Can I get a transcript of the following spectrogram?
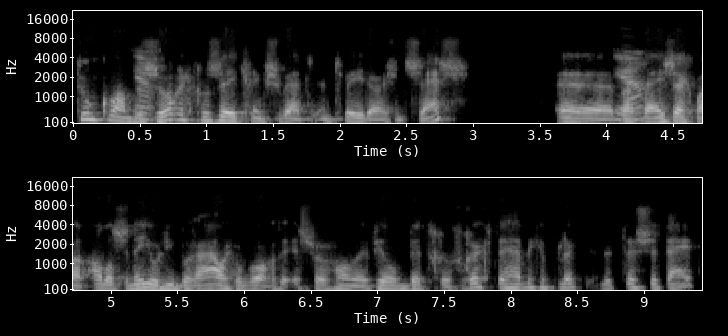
Toen kwam de ja. zorgverzekeringswet in 2006. Uh, ja. Waarbij zeg maar alles neoliberaal geworden is, waarvan we veel bittere vruchten hebben geplukt in de tussentijd.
